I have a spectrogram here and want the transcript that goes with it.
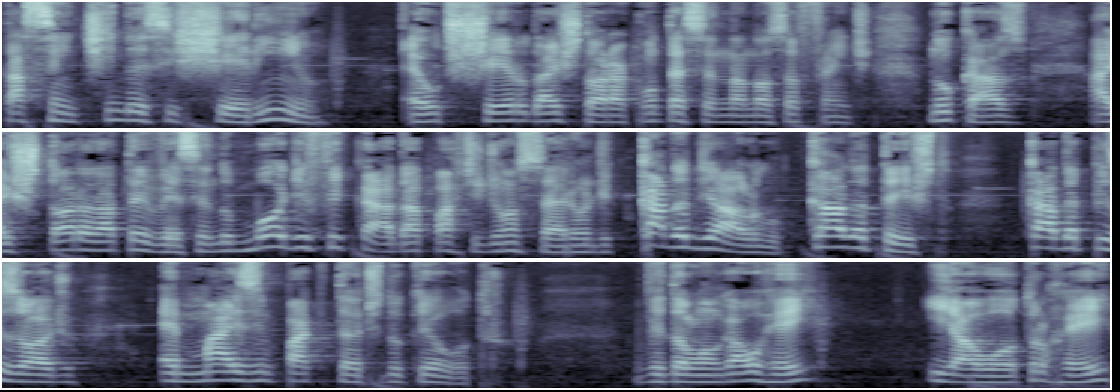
tá sentindo esse cheirinho? É o cheiro da história acontecendo na nossa frente. No caso, a história da TV sendo modificada a partir de uma série onde cada diálogo, cada texto, cada episódio é mais impactante do que o outro. Vida longa ao rei e ao outro rei,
